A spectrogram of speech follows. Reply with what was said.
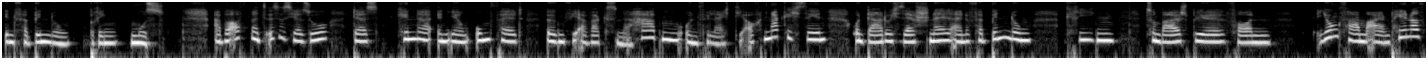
in Verbindung bringen muss. Aber oftmals ist es ja so, dass Kinder in ihrem Umfeld irgendwie Erwachsene haben und vielleicht die auch nackig sehen und dadurch sehr schnell eine Verbindung kriegen, zum Beispiel von Jungs haben einen Penis,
